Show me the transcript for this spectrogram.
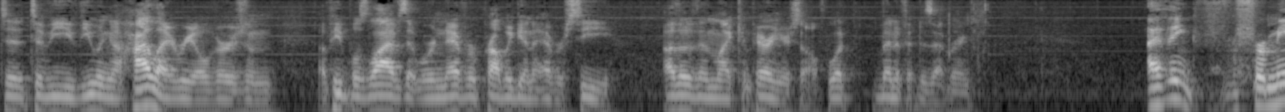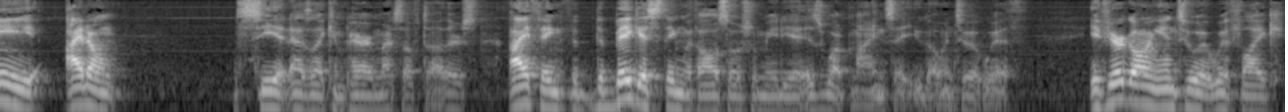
to to be viewing a highlight reel version of people's lives that we're never probably going to ever see? Other than like comparing yourself, what benefit does that bring? I think for me, I don't see it as like comparing myself to others. I think the the biggest thing with all social media is what mindset you go into it with. If you're going into it with like,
